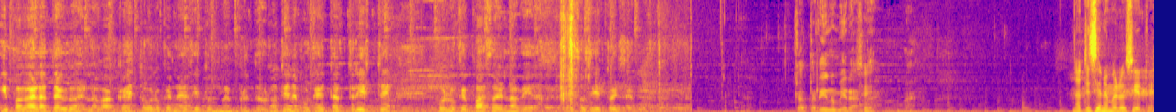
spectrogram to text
y pagar las deudas en la banca. Es todo lo que necesita un emprendedor. No tiene por qué estar triste con lo que pasa en la vida. Eso sí estoy seguro. Catalino Miranda. Noticia número 7.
